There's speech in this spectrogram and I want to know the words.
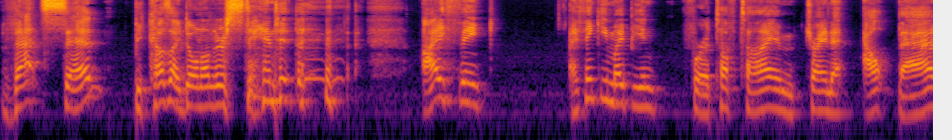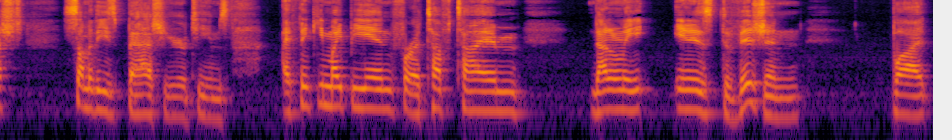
that said, because I don't understand it, I think I think he might be in for a tough time trying to outbash some of these bashier teams. I think he might be in for a tough time not only in his division, but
